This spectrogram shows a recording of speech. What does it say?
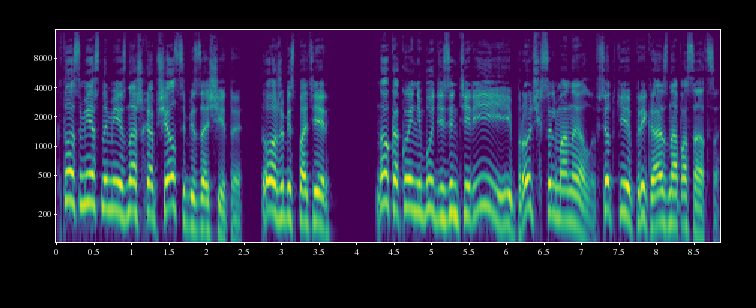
Кто с местными из наших общался без защиты, тоже без потерь. Но какой-нибудь дизентерии и прочих сальмонелл все-таки приказано опасаться.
